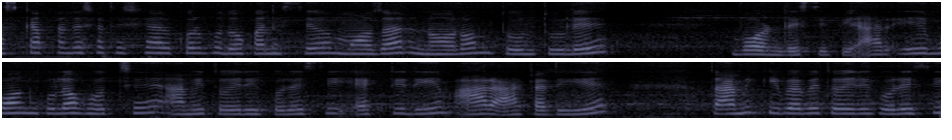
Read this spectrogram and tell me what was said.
আজকে আপনাদের সাথে শেয়ার করব দোকানের চেয়েও মজার নরম তুলতুলে বন রেসিপি আর এই বনগুলো হচ্ছে, আমি তৈরি করেছি একটি ডিম আর আটা দিয়ে। তো আমি কীভাবে তৈরি করেছি,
